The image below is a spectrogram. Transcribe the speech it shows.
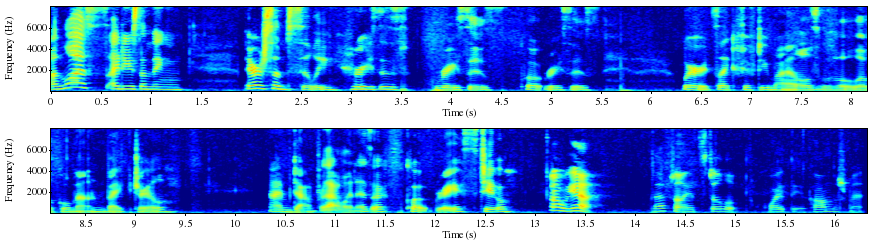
Unless I do something, there are some silly races, races, quote races, where it's like 50 miles with a local mountain bike trail. I'm down for that one as a quote race too. Oh yeah. Definitely. It's still quite the accomplishment.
